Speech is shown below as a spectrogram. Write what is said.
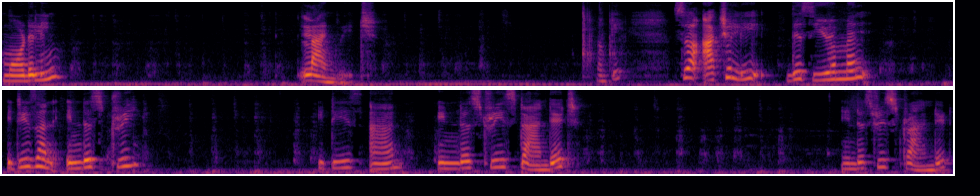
Modeling Language. Okay so actually this uml it is an industry it is an industry standard industry standard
